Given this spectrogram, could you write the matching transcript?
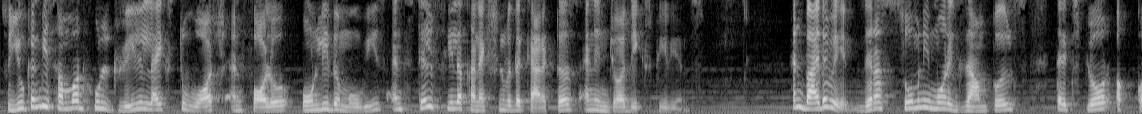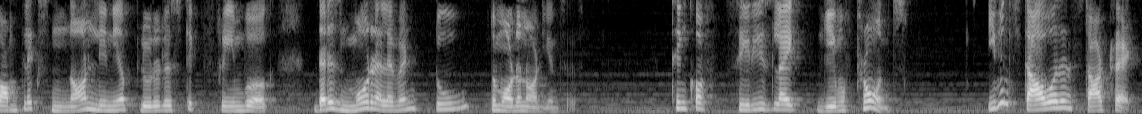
So you can be someone who really likes to watch and follow only the movies and still feel a connection with the characters and enjoy the experience. And by the way, there are so many more examples that explore a complex non-linear pluralistic framework that is more relevant to the modern audiences. Think of series like Game of Thrones. Even Star Wars and Star Trek,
